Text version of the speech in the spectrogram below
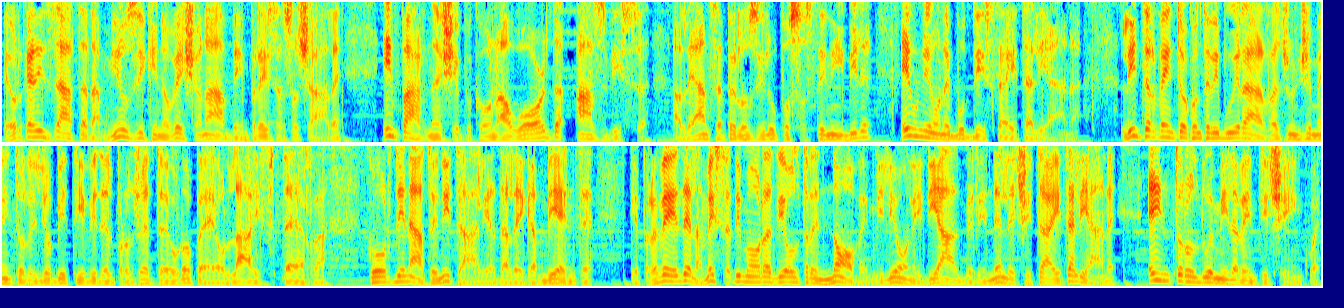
e organizzata da Music Innovation Hub Impresa Sociale in partnership con Award Asvis, Alleanza per lo Sviluppo Sostenibile e Unione Buddista Italiana. L'intervento contribuirà al raggiungimento degli obiettivi del progetto europeo Life Terra, coordinato in Italia da Lega Ambiente, che prevede la messa a dimora di oltre 9 milioni di alberi nelle città italiane entro il 2025,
